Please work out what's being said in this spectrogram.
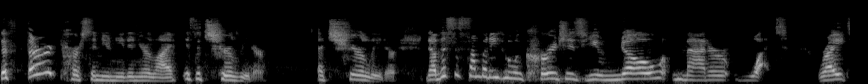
The third person you need in your life is a cheerleader a cheerleader. Now this is somebody who encourages you no matter what right?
